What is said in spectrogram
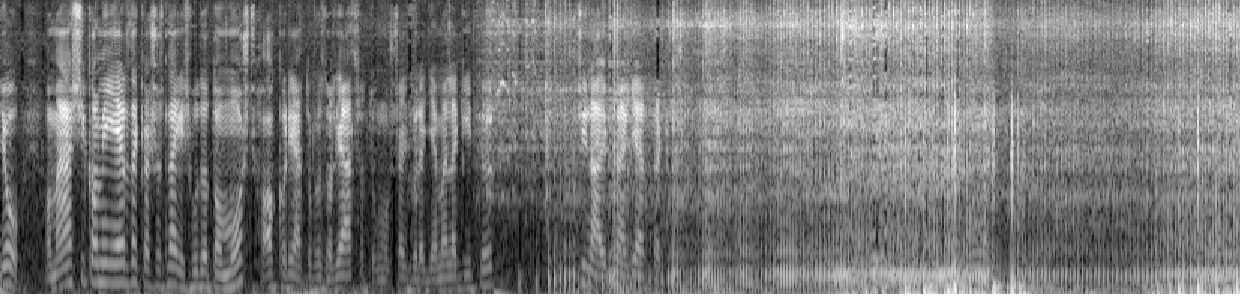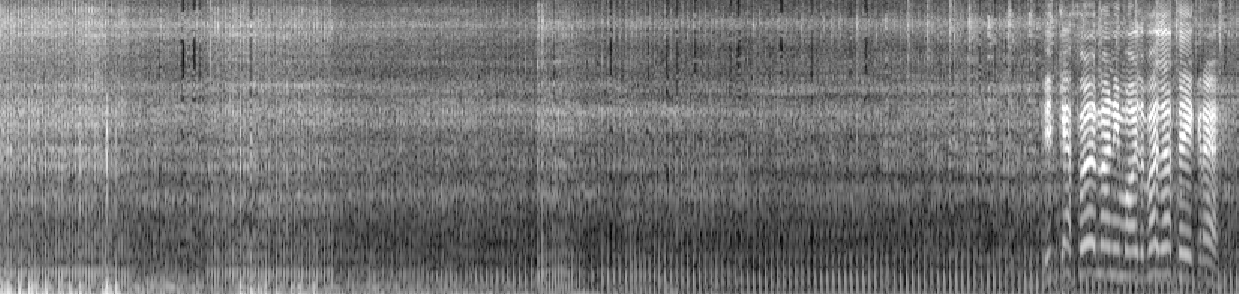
Jó, a másik, ami érdekes, azt meg is mutatom most, ha akarjátok, azzal játszhatunk most egyből egy ilyen melegítőt. Csináljuk meg, gyertek! Itt kell fölmenni majd a vezetékre!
